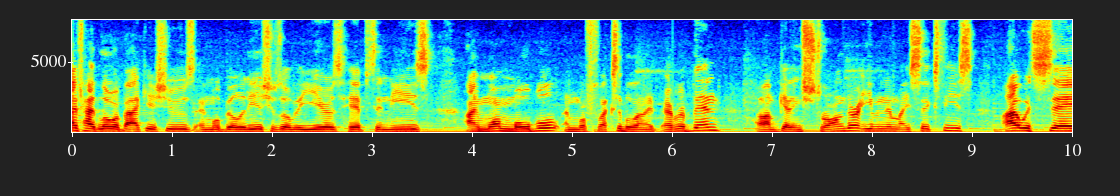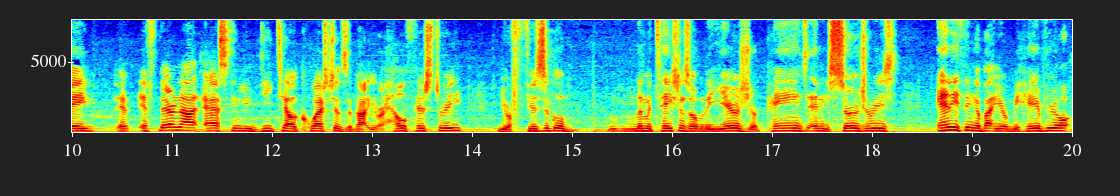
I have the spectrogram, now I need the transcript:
I've had lower back issues and mobility issues over the years, hips and knees. I'm more mobile and more flexible than I've ever been. I'm getting stronger even in my 60s. I would say if, if they're not asking you detailed questions about your health history, your physical limitations over the years, your pains, any surgeries, anything about your behavioral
